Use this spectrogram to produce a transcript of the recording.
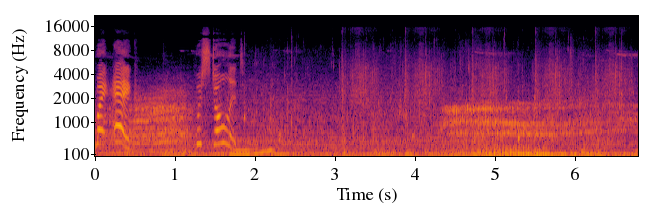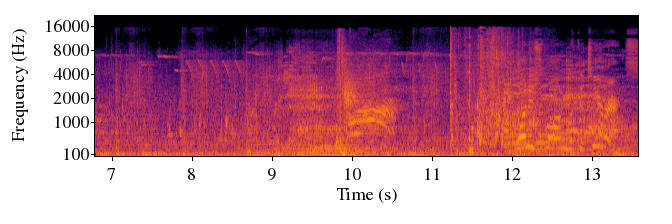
My egg? Who stole it? What is wrong with the T-Rex?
